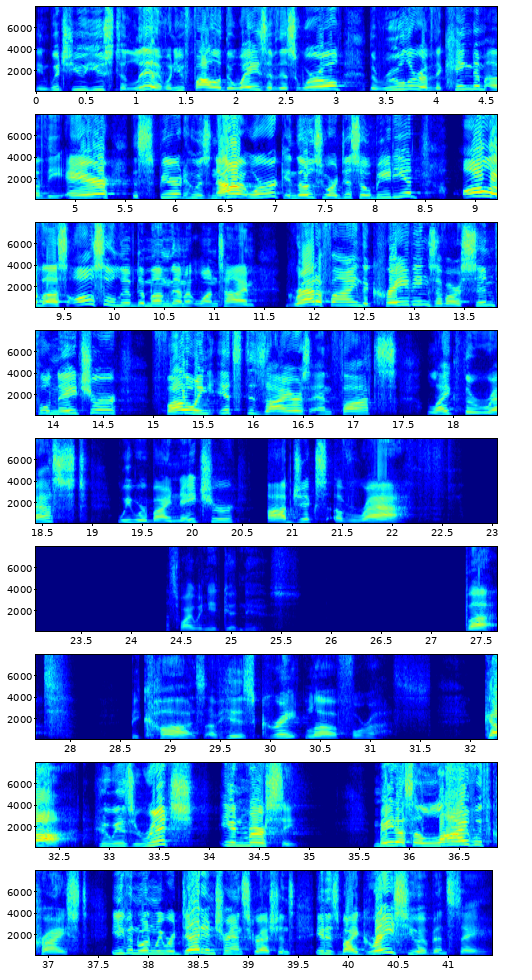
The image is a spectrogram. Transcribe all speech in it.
In which you used to live when you followed the ways of this world, the ruler of the kingdom of the air, the spirit who is now at work in those who are disobedient. All of us also lived among them at one time, gratifying the cravings of our sinful nature, following its desires and thoughts. Like the rest, we were by nature objects of wrath That's why we need good news. But because of his great love for us, God, who is rich in mercy, made us alive with Christ even when we were dead in transgressions. It is by grace you have been saved.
